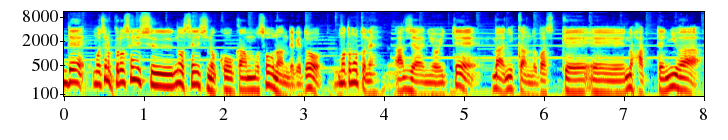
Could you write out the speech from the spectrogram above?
で、もちろんプロ選手の選手の交換もそうなんだけど、もともとね、アジアにおいて、まあ日韓のバスケえーの発展には、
